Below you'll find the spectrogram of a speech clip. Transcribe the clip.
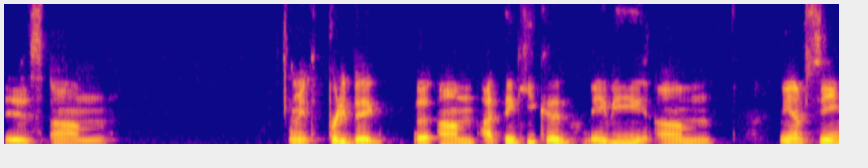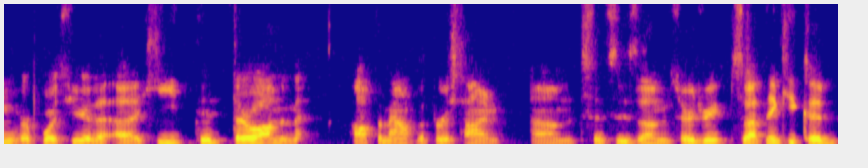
is um, I mean, it's pretty big, but um, I think he could maybe um, I mean, I'm seeing reports here that uh, he did throw on the off the mound for the first time um since his um surgery, so I think he could.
